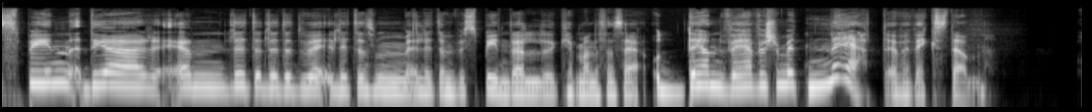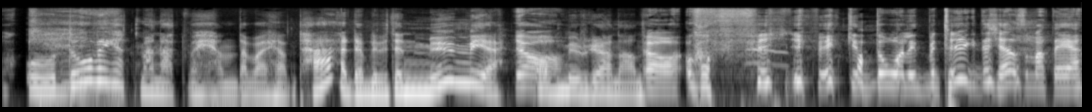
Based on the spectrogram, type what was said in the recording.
Spinn det är en liten, liten, liten, som, en liten spindel kan man nästan säga. Och Den väver som ett nät över växten. Och Då vet man att vad händer, vad har hänt här? Det har blivit en mumie Ja. av murgrönan. Ja, oh, fy vilket dåligt betyg det känns som att det är.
